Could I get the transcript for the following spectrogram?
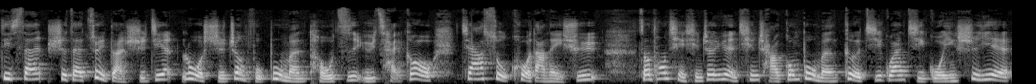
第三是在最短时间落实政府部门投资与采购，加速扩大内需。总统请行政院清查公部门各机关。及国营事业，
